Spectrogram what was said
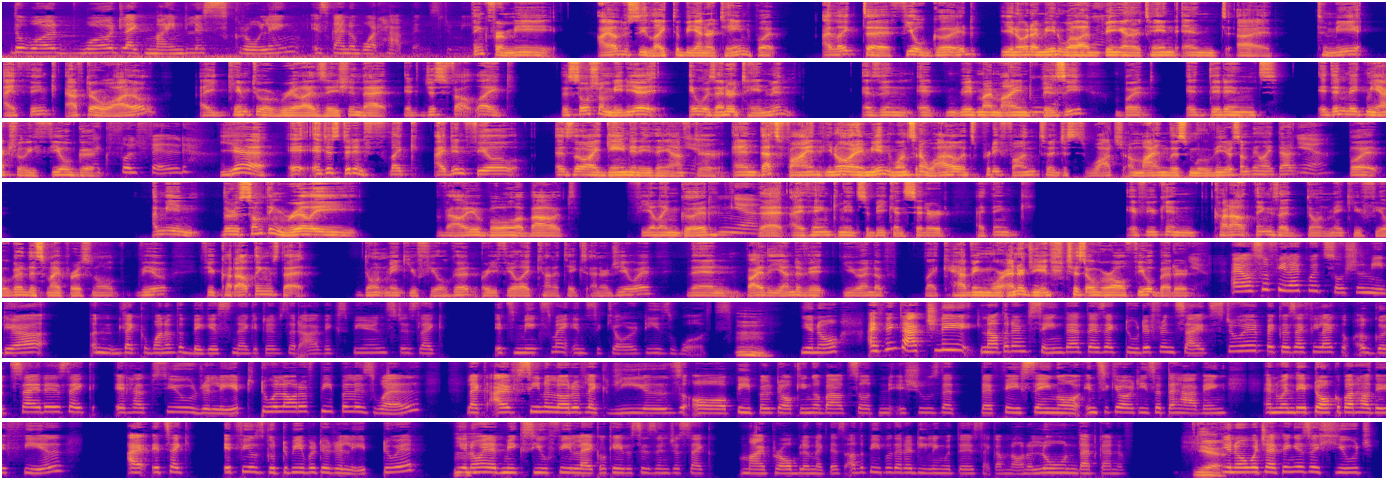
the word word like mindless scrolling is kind of what happens to me I think for me, I obviously like to be entertained, but I like to feel good. You know what I mean? While I'm Yeah. being entertained, and uh, to me, I think after a while, I came to a realization that it just felt like the social media. It was entertainment, as in it made my mind Yeah. busy, but it didn't. It didn't make me actually feel good. like fulfilled Yeah, it, it just didn't like I didn't feel as though I gained anything after. And that's fine. You know what I mean? Once in a while it's pretty fun to just watch a mindless movie or something like that. yeah But I mean, there's something really valuable about feeling good mm, yeah that I think needs to be considered. I think if you can cut out things that don't make you feel good, this is my personal view. If you cut out things that don't make you feel good or you feel like kind of takes energy away, then by the end of it, you end up like having more energy and you just overall feel better. Yeah. I also feel like with social media, and like one of the biggest negatives that I've experienced is like it makes my insecurities worse. Mm. You know, I think actually now that I'm saying that, there's like two different sides to it because I feel like a good side is like it helps you relate to a lot of people as well. Like I've seen a lot of like reels or people talking about certain issues that they're facing or insecurities that they're having. And when they talk about how they feel, I it's like it feels good to be able to relate to it you Mhm. know and it makes you feel like okay this isn't just like my problem like there's other people that are dealing with this like i'm not alone that kind of Yeah. you know which i think is a huge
